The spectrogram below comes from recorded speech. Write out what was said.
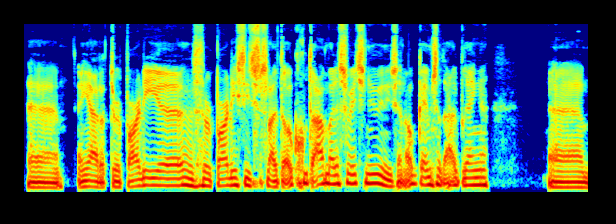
Eh, en ja, de third, party, eh, third parties die sluiten ook goed aan bij de Switch nu. En die zijn ook games aan het uitbrengen. Ehm,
